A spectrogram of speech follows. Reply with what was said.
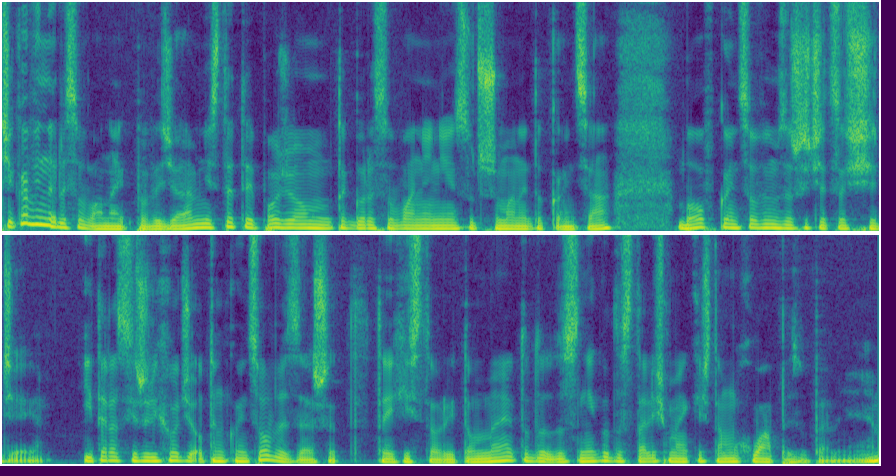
Ciekawie narysowana, jak powiedziałem. Niestety poziom tego rysowania nie jest utrzymany do końca, bo w końcowym zeszycie coś się dzieje. I teraz, jeżeli chodzi o ten końcowy zeszyt tej historii, to my to do, z niego dostaliśmy jakieś tam ochłapy zupełnie, nie?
